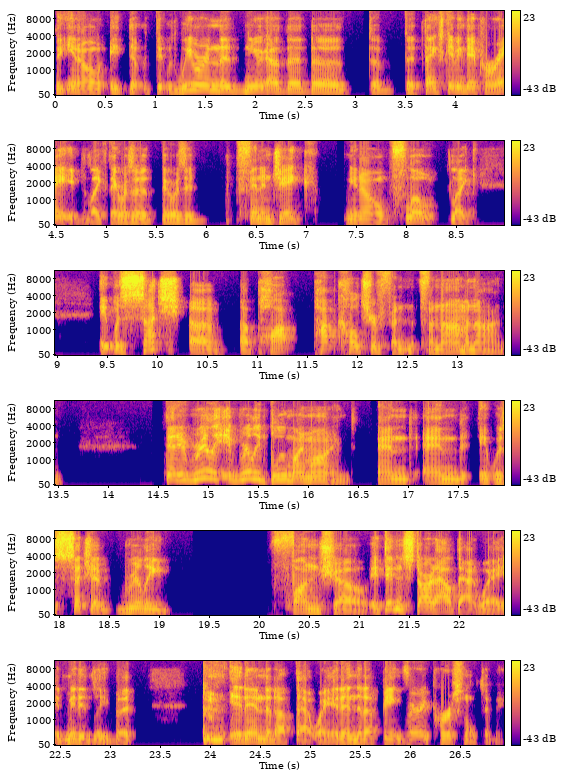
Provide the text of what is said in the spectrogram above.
you know, it, we were in the near uh, the, the the the Thanksgiving Day parade. Like there was a there was a Finn and Jake, you know, float. Like it was such a, a pop pop culture phen- phenomenon that it really it really blew my mind. And and it was such a really fun show. It didn't start out that way, admittedly, but it ended up that way. It ended up being very personal to me,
